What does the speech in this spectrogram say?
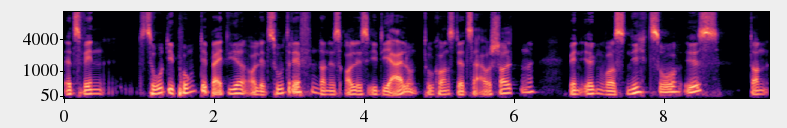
Jetzt wenn so die Punkte bei dir alle zutreffen, dann ist alles ideal und du kannst jetzt ausschalten. Wenn irgendwas nicht so ist, dann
